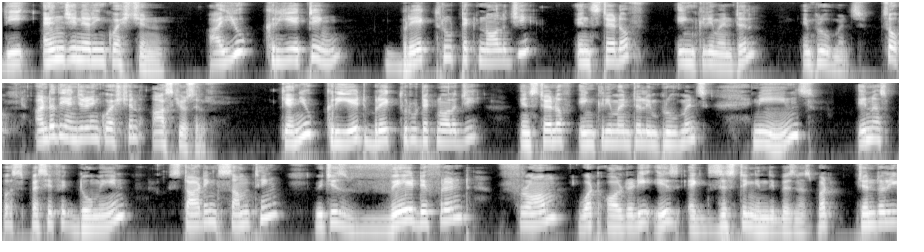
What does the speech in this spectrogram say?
the engineering question are you creating breakthrough technology instead of incremental improvements? So, under the engineering question, ask yourself can you create breakthrough technology instead of incremental improvements? Means in a specific domain, starting something which is way different from what already is existing in the business. But जनरली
